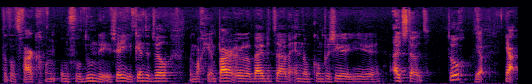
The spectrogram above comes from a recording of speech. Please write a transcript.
dat dat vaak gewoon onvoldoende is. Hè? Je kent het wel, dan mag je een paar euro bijbetalen en dan compenseer je je uitstoot. Toch? Ja. Ja.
